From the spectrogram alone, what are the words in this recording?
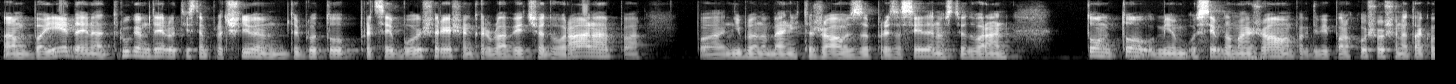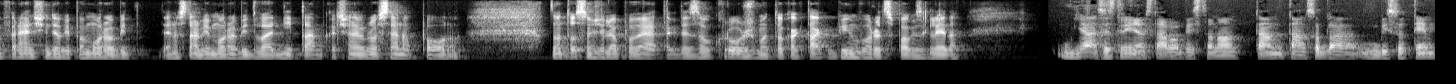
Um, ba je, da je na drugem delu, tistem plačljivem, da je bilo to precej boljše rešeno, ker je bila večja dvorana, pa, pa ni bilo nobenih težav z prezasedenostjo dvoran. To, to mi je osebno manj žal, ampak da bi pa lahko šel še na ta konferenčni del, bi pa moral biti, enostavno bi moral biti dva dni tam, ker če ne bi bilo vse na polno. No, to sem želel povedati, da zaokrožimo to, kako tak Bimvorod spok zgleda. Ja, se strinjam s tabo. V bistvu, no. tam, tam so bila v bistvu tem,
